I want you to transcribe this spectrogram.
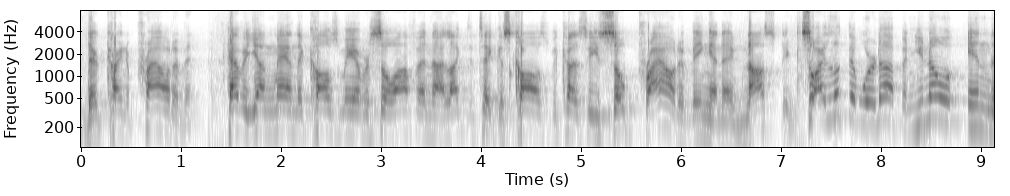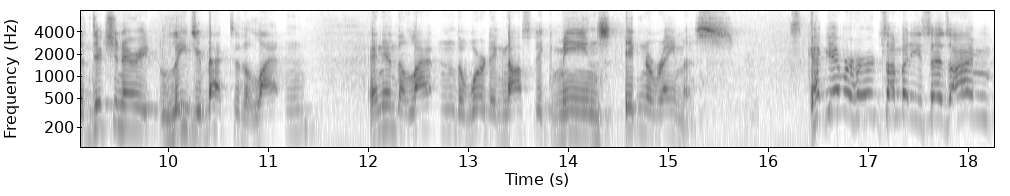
They're kind of proud of it have a young man that calls me ever so often. I like to take his calls because he's so proud of being an agnostic. So I looked the word up, and you know, in the dictionary, leads you back to the Latin. And in the Latin, the word agnostic means ignoramus. Have you ever heard somebody says, I'm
